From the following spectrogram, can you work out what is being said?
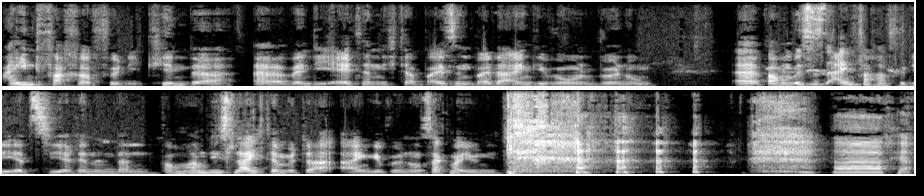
einfacher für die Kinder, äh, wenn die Eltern nicht dabei sind bei der Eingewöhnung? Äh, warum ist es einfacher für die Erzieherinnen dann? Warum haben die es leichter mit der Eingewöhnung? Sag mal, Unity. Ach ja,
